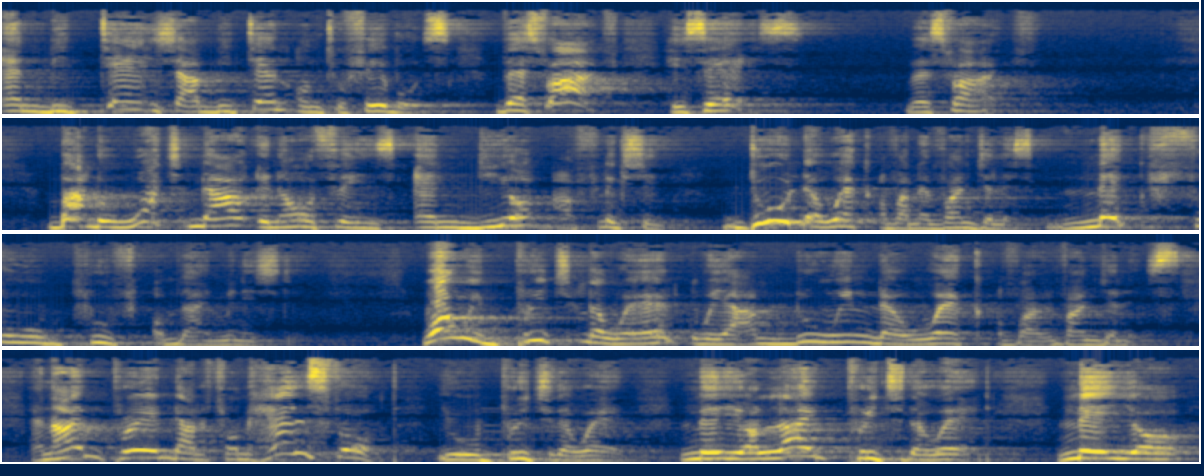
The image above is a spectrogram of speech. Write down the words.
and be shall be turned unto fables. Verse 5, he says, Verse 5, But watch thou in all things, endure affliction do the work of an evangelist. Make full proof of thy ministry. When we preach the word, we are doing the work of an evangelist. And I pray that from henceforth, you will preach the word. May your life preach the word. May your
